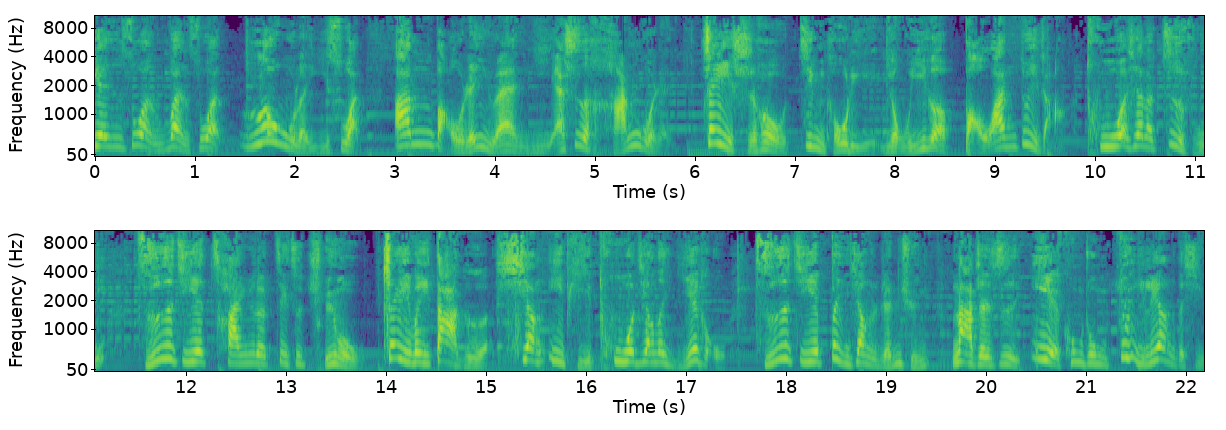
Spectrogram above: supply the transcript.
千算万算漏了一算，安保人员也是韩国人。这时候镜头里有一个保安队长脱下了制服，直接参与了这次群殴。这位大哥像一匹脱缰的野狗，直接奔向人群，那真是夜空中最亮的星。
